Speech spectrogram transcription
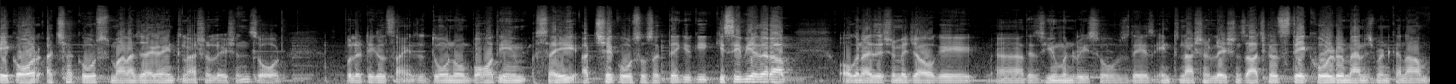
एक और अच्छा कोर्स माना जाएगा इंटरनेशनल रिलेशंस और पॉलिटिकल साइंस दोनों बहुत ही सही अच्छे कोर्स हो सकते हैं क्योंकि किसी भी अगर आप ऑर्गेनाइजेशन में जाओगे there human resource there international relation आजकल स्टेक होल्डर मैनेजमेंट का नाम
